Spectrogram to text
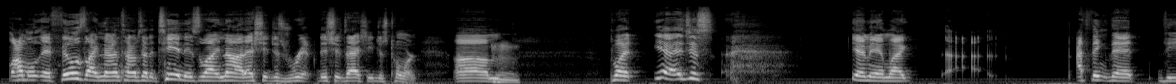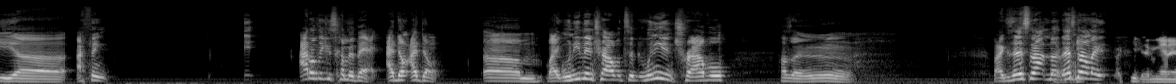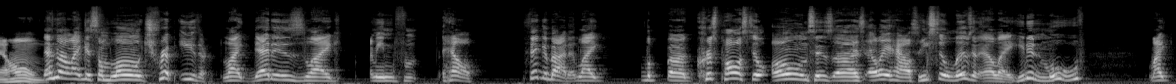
almost it feels like nine times out of ten it's like, nah, that shit just ripped. This shit's actually just torn. Um, but yeah, it just, yeah, man, like, I think that the, uh, I think, it, I don't think it's coming back. I don't, I don't. Um, like when he didn't travel to, when he didn't travel, I was like, Ugh. like that's not, that's not like, I keep that man at home. that's not like it's some long trip either. Like that is like, I mean, from hell, think about it. Like uh, Chris Paul still owns his uh, his LA house. He still lives in LA. He didn't move. Like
